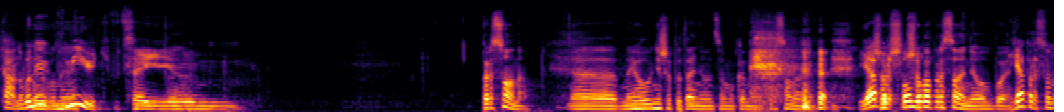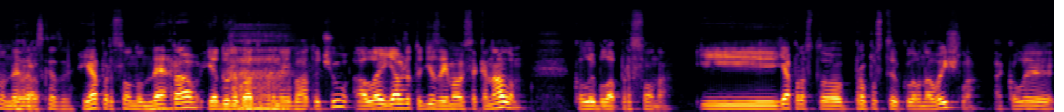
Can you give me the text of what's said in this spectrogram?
Так, ну вони, вони- вміють в цей. Так. ем, Персона. Е, найголовніше питання на цьому каналі. Персона. Я що, персону, що по персоні, олдбой? я персону не грав. Розказуй. Я персону не грав, я дуже багато про неї багато чув, але я вже тоді займався каналом, коли була персона. І я просто пропустив, коли вона вийшла. А коли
